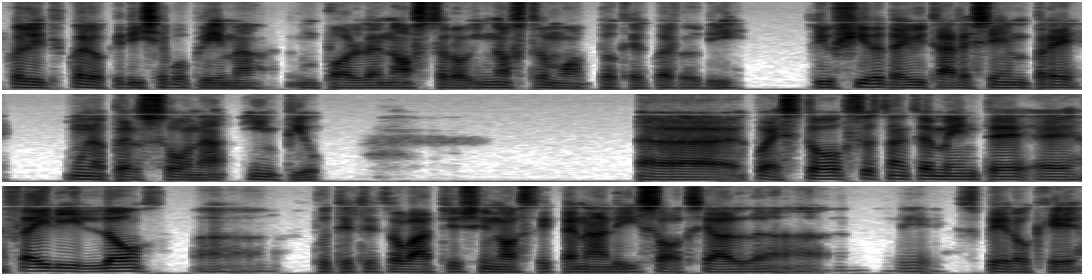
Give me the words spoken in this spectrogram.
quello, quello che dicevo prima, un po' il nostro, il nostro motto che è quello di riuscire ad aiutare sempre una persona in più. Uh, questo sostanzialmente è Fly Lillo, uh, potete trovarci sui nostri canali social uh, e spero che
